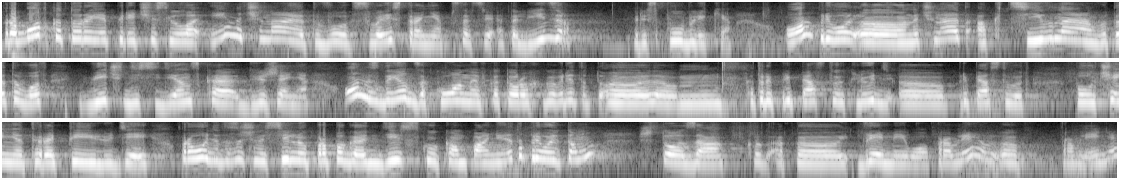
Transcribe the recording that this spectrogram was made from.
работ, которые я перечислила, и начинает в своей стране, представьте, это лидер республики, он приводит, э, начинает активное вот это вот ВИЧ-диссидентское движение. Он издает законы, в которых говорит, э, э, которые препятствуют, люди, э, препятствуют получению терапии людей, проводит достаточно сильную пропагандистскую кампанию. Это приводит к тому, что за э, время его правления, э, правления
